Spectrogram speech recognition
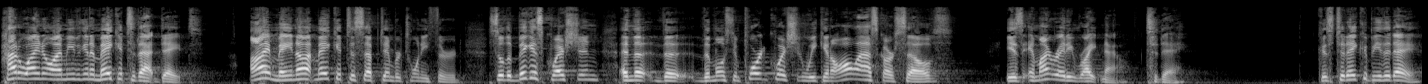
How do I know I'm even going to make it to that date? I may not make it to September 23rd. So the biggest question and the, the, the most important question we can all ask ourselves is Am I ready right now, today? Because today could be the day.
